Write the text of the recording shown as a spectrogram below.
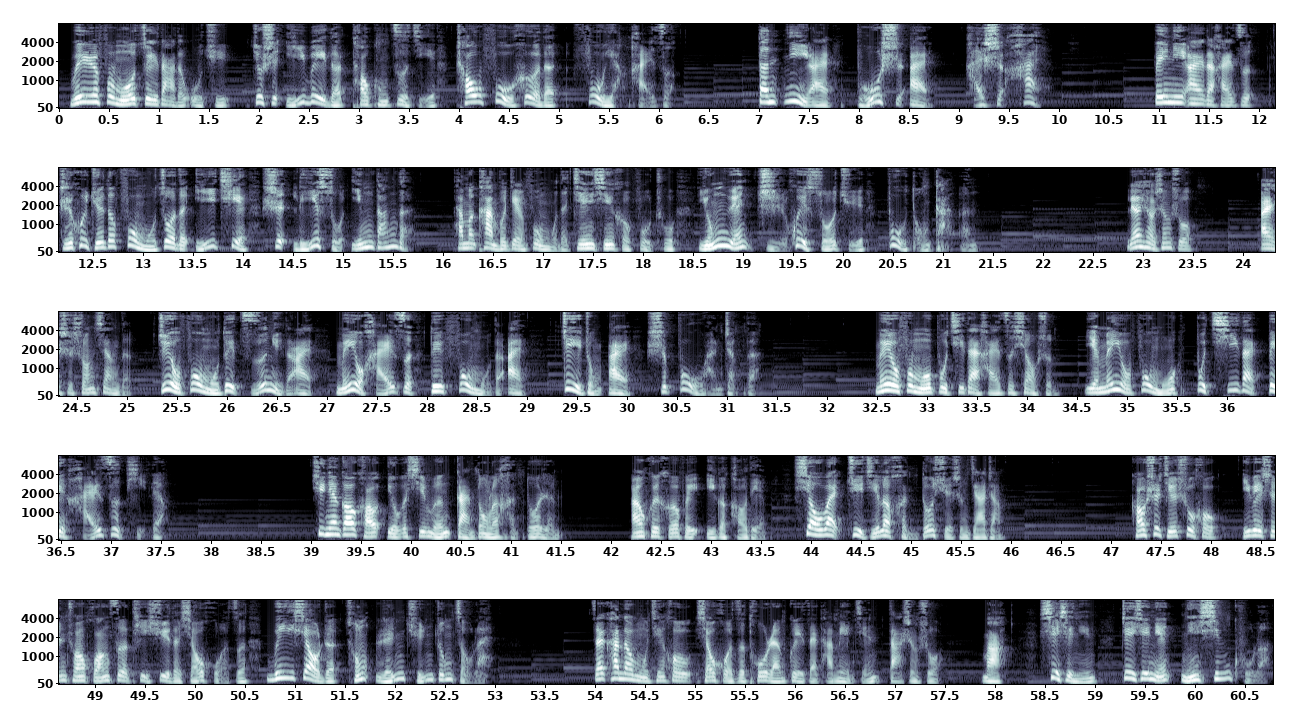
为人父母最大的误区。就是一味的掏空自己，超负荷的富养孩子，但溺爱不是爱，还是害。被溺爱的孩子只会觉得父母做的一切是理所应当的，他们看不见父母的艰辛和付出，永远只会索取，不懂感恩。梁晓声说：“爱是双向的，只有父母对子女的爱，没有孩子对父母的爱，这种爱是不完整的。”没有父母不期待孩子孝顺，也没有父母不期待被孩子体谅。去年高考有个新闻感动了很多人，安徽合肥一个考点，校外聚集了很多学生家长。考试结束后，一位身穿黄色 T 恤的小伙子微笑着从人群中走来。在看到母亲后，小伙子突然跪在他面前，大声说：“妈，谢谢您，这些年您辛苦了。”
